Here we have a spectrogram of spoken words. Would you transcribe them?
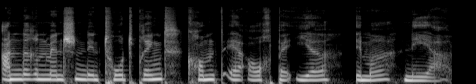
anderen Menschen den Tod bringt, kommt er auch bei ihr immer näher.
